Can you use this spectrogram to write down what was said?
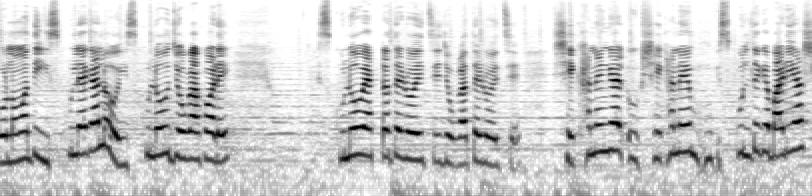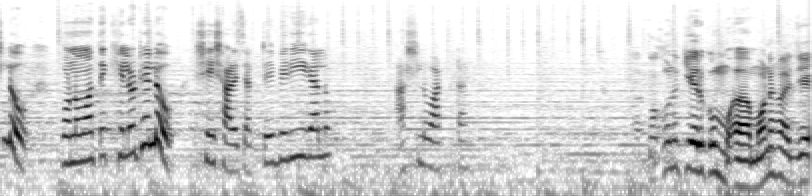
কোনো মতে স্কুলে গেল, স্কুলেও যোগা করে। স্কুলেও একটাতে রয়েছে, যোগাতে রয়েছে। সেখানে গেল, সেখানে স্কুল থেকে বাড়ি আসলো, কোনো মতে খেলো ঠেলো, সেই সাড়ে চারটেয় বেরিয়ে গেল, আসলো আটটায়। কখনো কি এরকম মনে হয় যে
